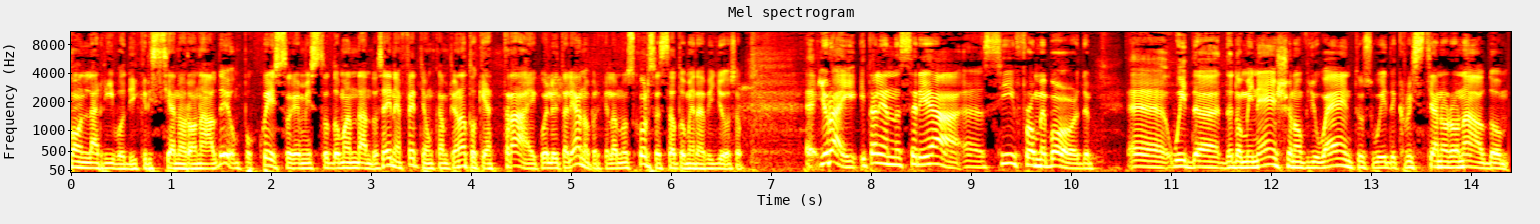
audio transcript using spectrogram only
con l'arrivo di Cristiano Ronaldo. È un po' questo che mi sto domandando, se in effetti è un campionato che attrae quello italiano perché l'anno scorso è stato meraviglioso. Uh, you're right, Italian Serie A, uh, see from aboard, uh, with the, the domination of Juventus, with Cristiano Ronaldo,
